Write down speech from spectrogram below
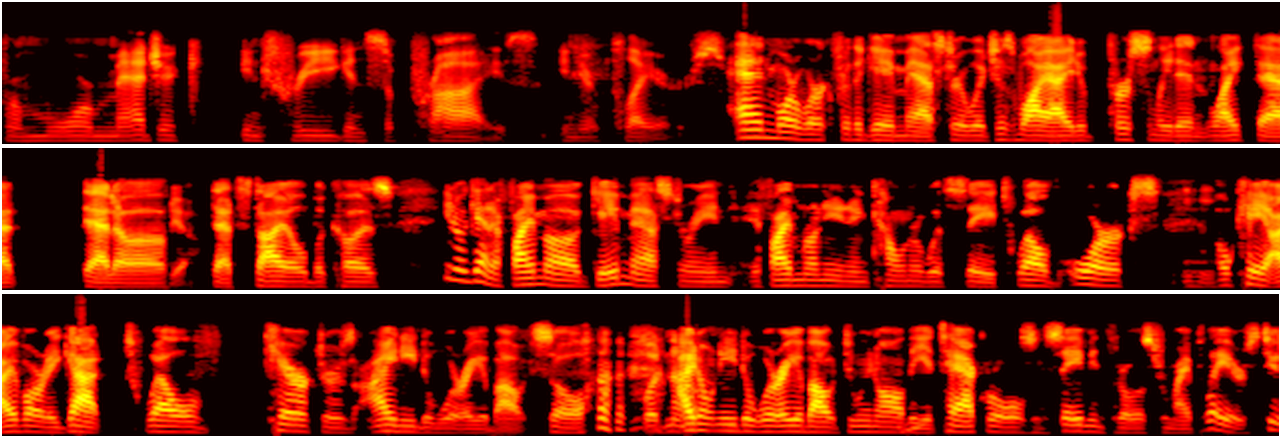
for more magic, intrigue, and surprise in your players. and more work for the Game Master, which is why I personally didn't like that that uh Yeah. that style because you know again if I'm a game mastering if I'm running an encounter with say 12 orcs Mhm. okay I've already got 12 characters I need to worry about so But no, I don't need to worry about doing all the attack rolls and saving throws for my players too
